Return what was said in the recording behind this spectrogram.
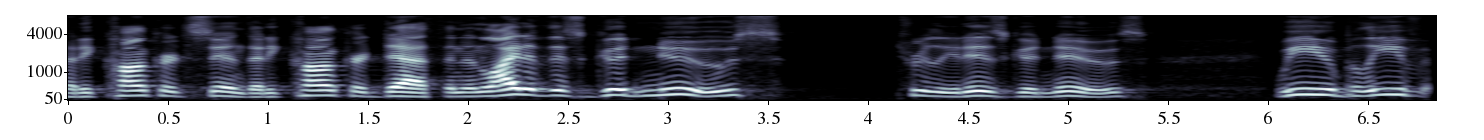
that he conquered sin, that he conquered death. And in light of this good news, truly it is good news, we who believe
